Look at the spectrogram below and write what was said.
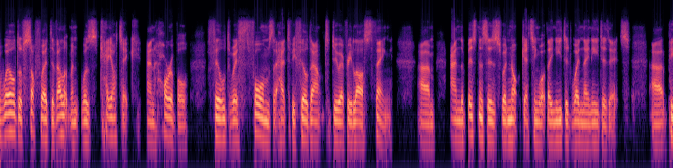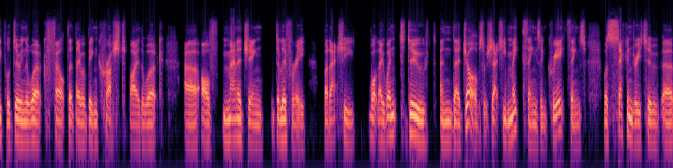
the world of software development was chaotic and horrible, filled with forms that had to be filled out to do every last thing. Um, and the businesses were not getting what they needed when they needed it. Uh, people doing the work felt that they were being crushed by the work uh, of managing delivery, but actually what they went to do and their jobs, which is actually make things and create things, was secondary to uh,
